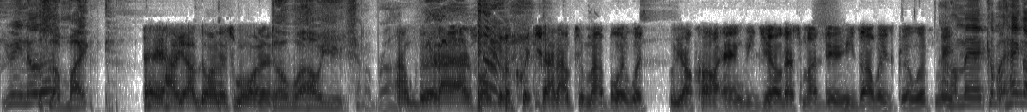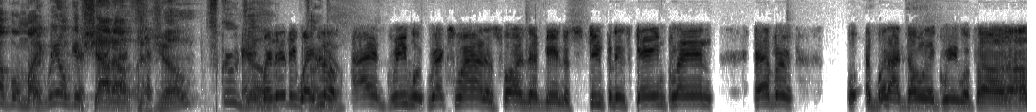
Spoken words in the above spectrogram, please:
You ain't know What's that? up, Mike? Hey, how y'all doing this morning? Doing well. How are you? Shut up, bro. I'm good. I, I just want to give a quick shout out to my boy with who y'all call Angry Joe. That's my dude. He's always good with me. Oh man, come on, hang up on Mike. We don't give shout outs to Joe. Screw Hey, Joe. but anyway, Sorry, look, Joe. I agree with Rex Ryan as far as that being the stupidest game plan ever. But I don't agree with uh, uh,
